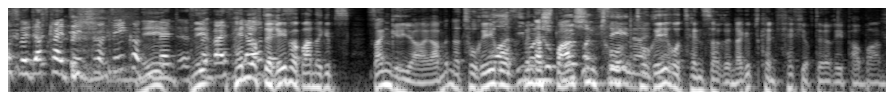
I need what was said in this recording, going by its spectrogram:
aus, wenn das kein 10 von 10 Nee, Kompliment ist. nee dann weiß Penny auf der nicht. Reeperbahn, da gibt's Sangria, ja, mit einer Torero, Oh, mit einer spanischen null von zehn, To- Alter. Torero-Tänzerin. Da gibt's kein Pfeffi auf der Reeperbahn.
